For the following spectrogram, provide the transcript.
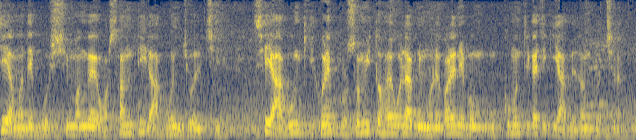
যে আমাদের পশ্চিমবঙ্গে অশান্তির আগুন জ্বলছে, সেই আগুন কি করে প্রশমিত হয় বলে আপনি মনে করেন এবং মুখ্যমন্ত্রীর কাছে কি আবেদন করছেন আপনি?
